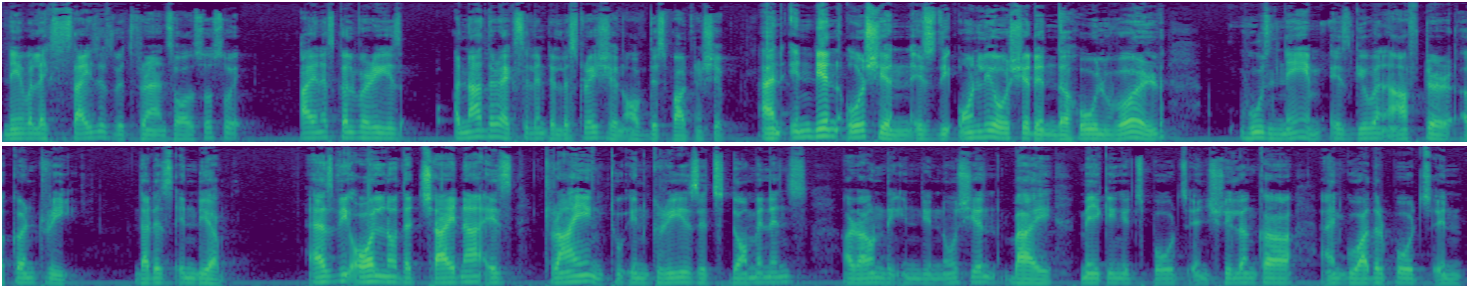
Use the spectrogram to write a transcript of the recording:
naval exercises with France also. So INS Kalvari is another excellent illustration of this partnership. And Indian Ocean is the only ocean in the whole world whose name is given after a country that is India. As we all know that China is trying to increase its dominance around the Indian Ocean by making its ports in Sri Lanka and Gwadar ports in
